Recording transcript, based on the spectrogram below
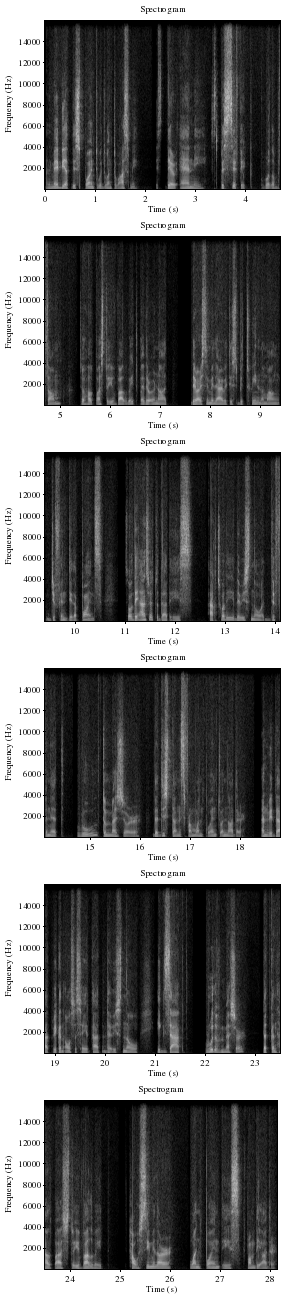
And maybe at this point you would want to ask me, is there any specific rule of thumb to help us to evaluate whether or not there are similarities between and among different data points? So the answer to that is actually there is no definite rule to measure the distance from one point to another. And with that, we can also say that there is no exact rule of measure that can help us to evaluate how similar one point is from the other.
